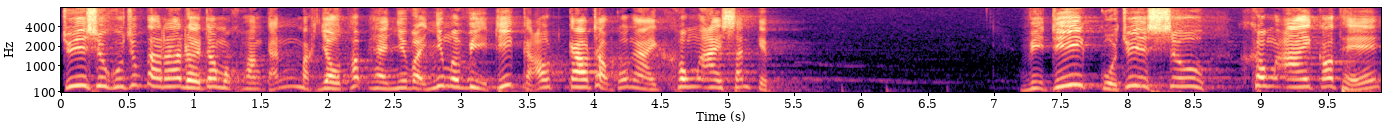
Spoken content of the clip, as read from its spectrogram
Chúa Giêsu của chúng ta ra đời trong một hoàn cảnh mặc dầu thấp hèn như vậy, nhưng mà vị trí cao cao trọng của Ngài không ai sánh kịp. Vị trí của Chúa Giêsu không ai có thể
